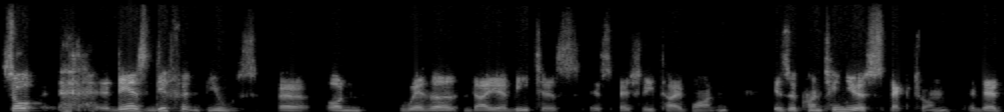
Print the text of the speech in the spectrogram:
So there's different views uh, on whether diabetes, especially type 1, is a continuous spectrum that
